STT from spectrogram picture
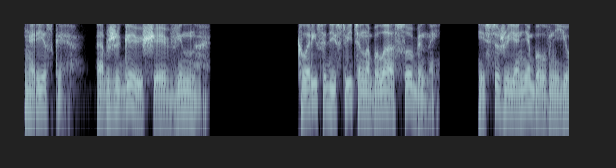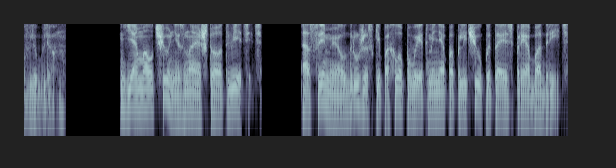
Резкая, обжигающая вина. Клариса действительно была особенной, и все же я не был в нее влюблен. Я молчу, не зная, что ответить, а Сэмюэл дружески похлопывает меня по плечу, пытаясь приободрить.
